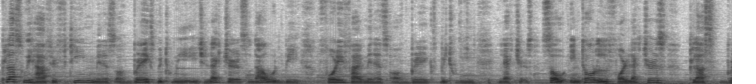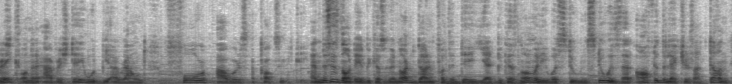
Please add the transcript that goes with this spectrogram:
Plus we have 15 minutes of breaks between each lecture, so that would be 45 minutes of breaks between lectures. So in total, for lectures plus breaks on an average day would be around 4 hours approximately. And this is not it because we're not done for the day yet because normally what students do is that after the lectures are done,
